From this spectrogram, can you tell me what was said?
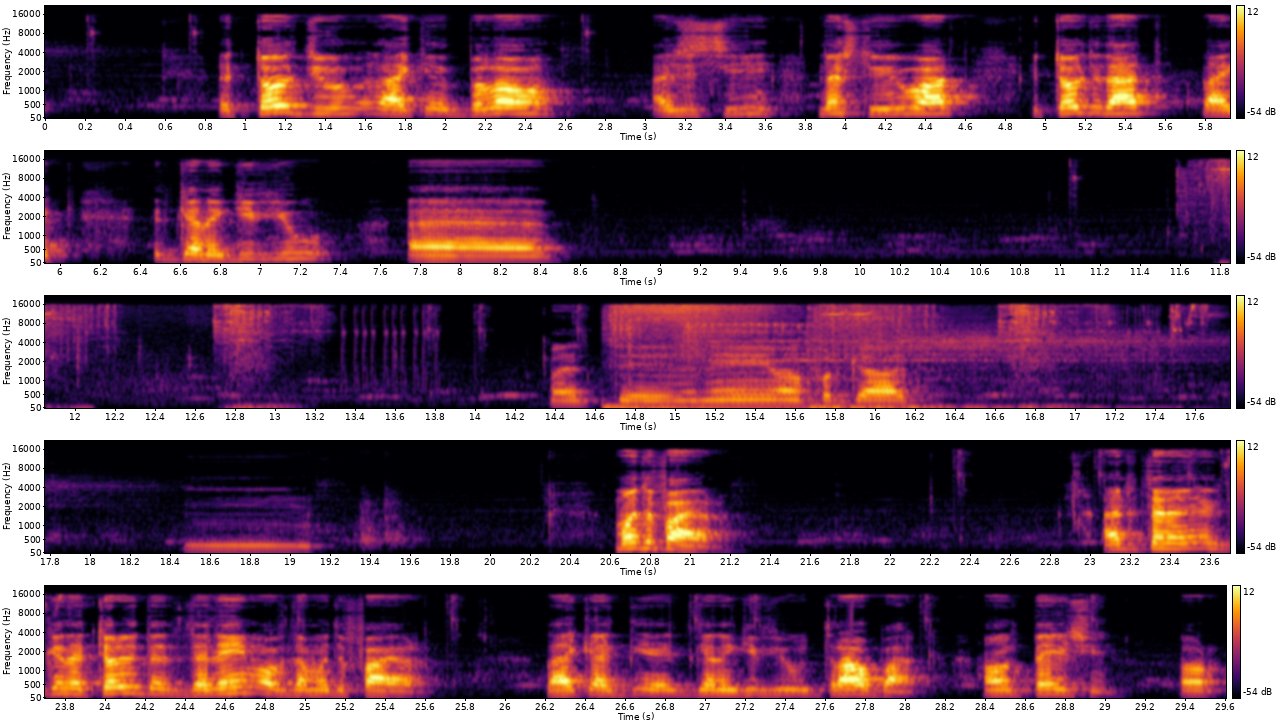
it told you like below, as you see next to reward, it told you that like it's gonna give you uh, uh, the name I forgot. Mm. Modifier. And it's gonna tell you the, the name of the modifier. Like uh, it's gonna give you drawback on patient. Or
